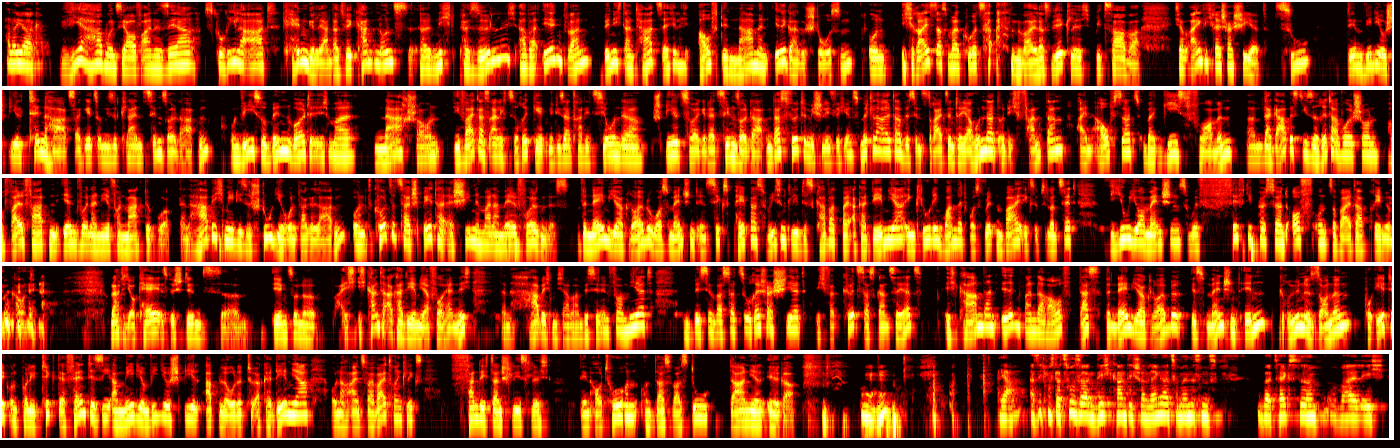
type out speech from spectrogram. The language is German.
Hallo Jörg. Wir haben uns ja auf eine sehr skurrile Art kennengelernt. Also wir kannten uns äh, nicht persönlich, aber irgendwann bin ich dann tatsächlich auf den Namen Ilga gestoßen und ich reiß das mal kurz an, weil das wirklich bizarr war. Ich habe eigentlich recherchiert zu dem Videospiel Tin Hearts. Da geht es um diese kleinen Zinnsoldaten. Und wie ich so bin, wollte ich mal nachschauen, wie weit das eigentlich zurückgeht mit dieser Tradition der Spielzeuge, der Zinnsoldaten. Das führte mich schließlich ins Mittelalter bis ins 13. Jahrhundert und ich fand dann einen Aufsatz über Gießformen. Ähm, da gab es diese Ritter wohl schon auf Wallfahrten irgendwo in der Nähe von Magdeburg. Dann habe ich mir diese Studie runtergeladen und kurze Zeit später erschien in meiner Mail folgendes. The name Jörg Leubel was mentioned in six papers recently discovered by Academia, including one that was written by XYZ. View your mentions with 50% off und so weiter, Premium-Account. und dachte ich, okay, ist bestimmt äh, irgend so eine, ich, ich kannte Akademia vorher nicht. Dann habe ich mich aber ein bisschen informiert, ein bisschen was dazu recherchiert. Ich verkürze das Ganze jetzt. Ich kam dann irgendwann darauf, dass The Name Jörg Leubel is mentioned in Grüne Sonnen, Poetik und Politik der Fantasy am Medium Videospiel uploaded to Academia und nach ein, zwei weiteren Klicks fand ich dann schließlich den Autoren und das warst du, Daniel Ilger. Mhm. Ja, also ich muss dazu sagen, dich kannte ich schon länger, zumindest über Texte, weil ich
